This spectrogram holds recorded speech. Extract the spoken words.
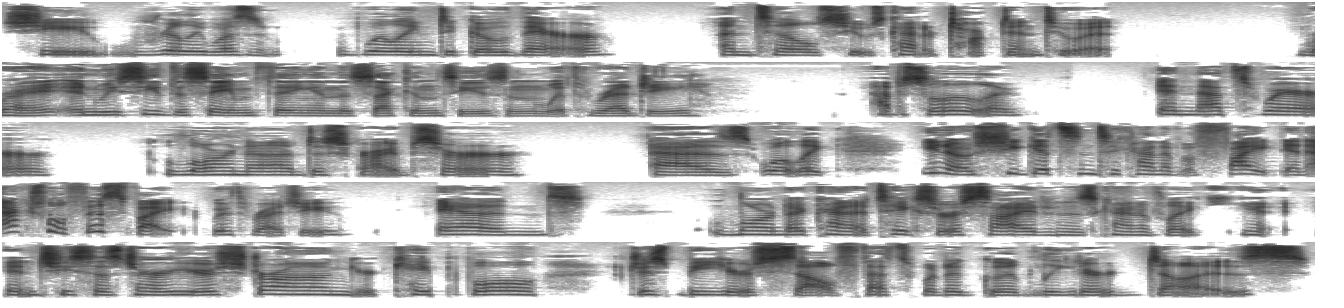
she really wasn't willing to go there until she was kind of talked into it. Right. And we see the same thing in the second season with Reggie. Absolutely. And that's where Lorna describes her as, well, like, you know, she gets into kind of a fight, an actual fist fight with Reggie. And Lorna kind of takes her aside and is kind of like, and she says to her, you're strong, you're capable, just be yourself. That's what a good leader does.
